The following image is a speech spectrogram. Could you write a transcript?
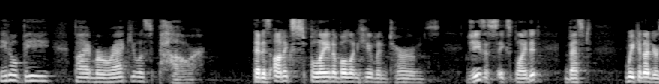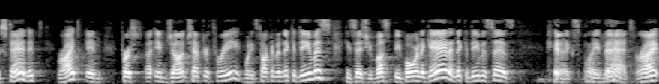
It'll be by miraculous power that is unexplainable in human terms. Jesus explained it best we can understand it, right? In first uh, in John chapter 3, when he's talking to Nicodemus, he says you must be born again and Nicodemus says, "Explain that," right?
